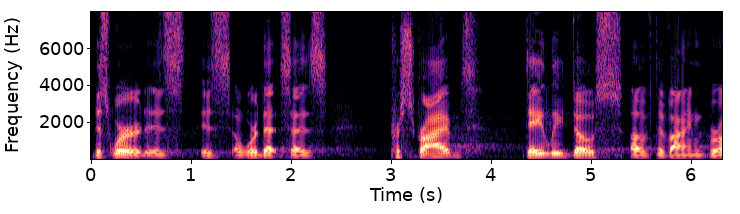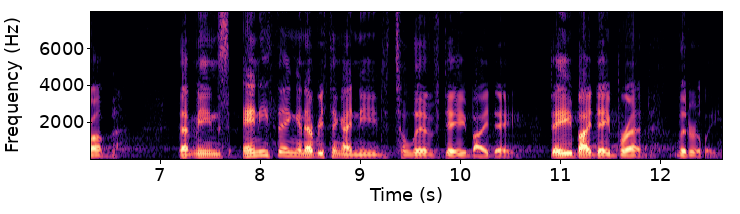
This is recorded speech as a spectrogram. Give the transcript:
This word is, is a word that says prescribed daily dose of divine grub. That means anything and everything I need to live day by day. Day by day bread, literally.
